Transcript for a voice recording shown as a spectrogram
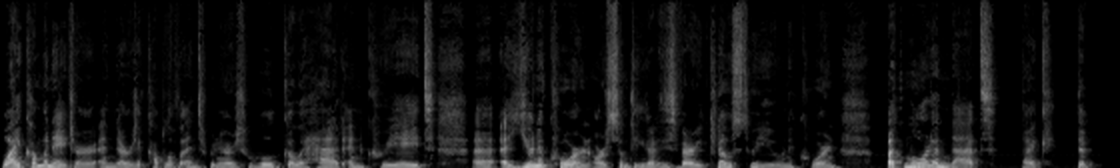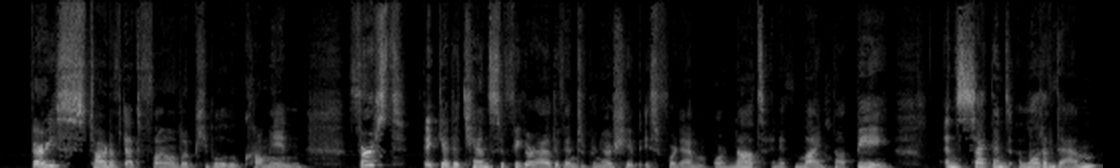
Y Combinator, and there's a couple of entrepreneurs who will go ahead and create uh, a unicorn or something that is very close to a unicorn. But more than that, like the very start of that funnel, the people who come in, first they get a chance to figure out if entrepreneurship is for them or not, and it might not be. And second, a lot of them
